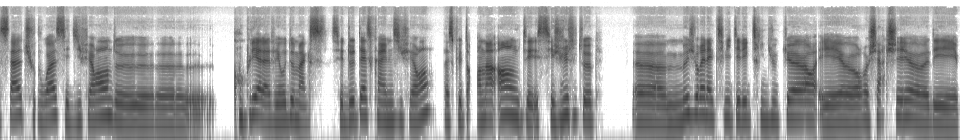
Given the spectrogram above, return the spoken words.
ça, tu vois, c'est différent de couplé à la VO2 max. C'est deux tests quand même différents parce que tu en as un où c'est juste mesurer l'activité électrique du cœur et rechercher des,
